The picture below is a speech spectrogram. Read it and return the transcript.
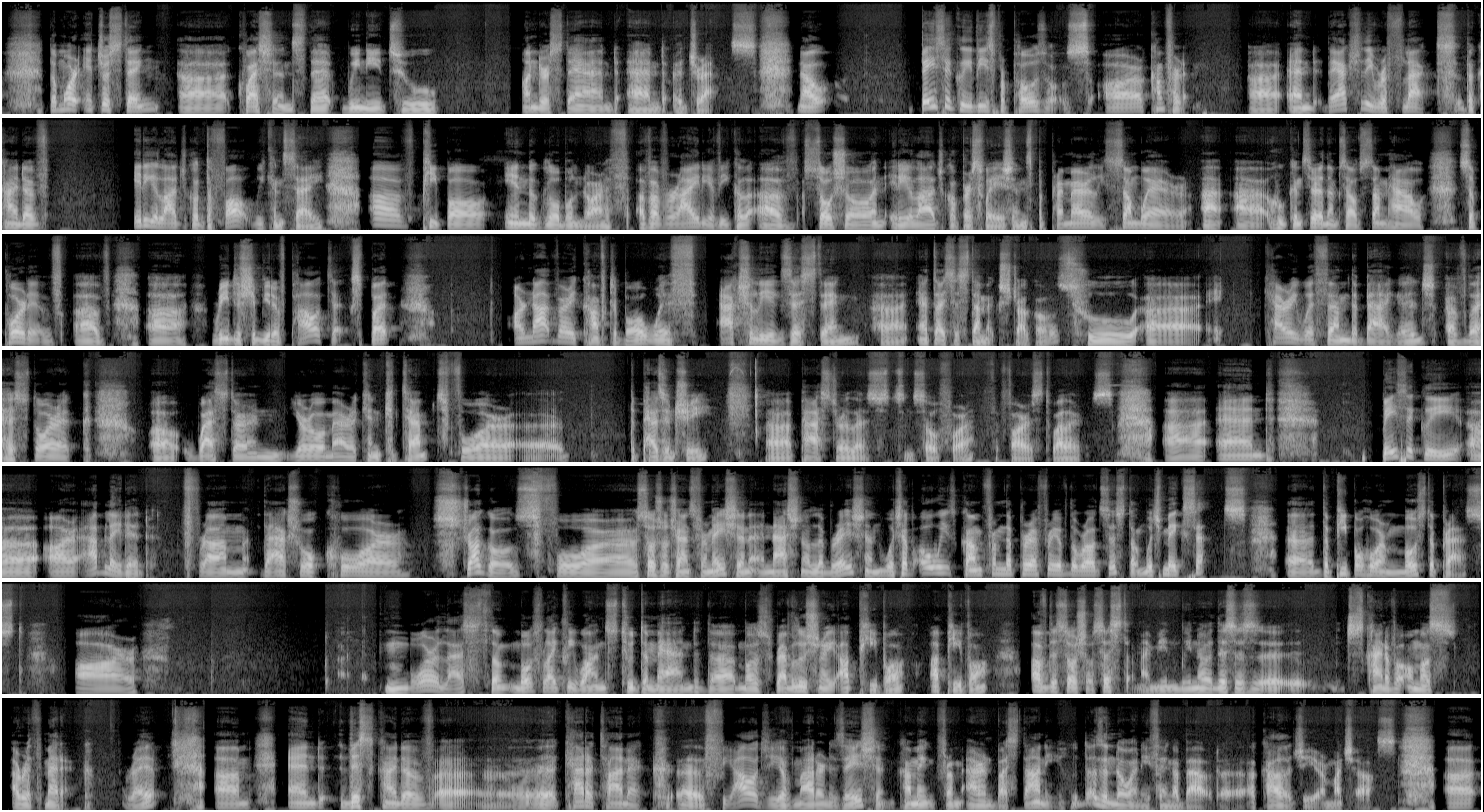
the more interesting uh, questions that we need to understand and address. Now, basically, these proposals are comforting, uh, and they actually reflect the kind of ideological default, we can say, of people in the global north of a variety of eco- of social and ideological persuasions, but primarily somewhere uh, uh, who consider themselves somehow supportive of uh, redistributive politics, but are not very comfortable with actually existing uh, anti systemic struggles who uh, carry with them the baggage of the historic uh, Western Euro American contempt for uh, the peasantry, uh, pastoralists, and so forth, the forest dwellers. Uh, and basically are ablated from the actual core struggles for social transformation and national liberation, which have always come from the periphery of the world system, which makes sense. Uh, the people who are most oppressed are more or less the most likely ones to demand the most revolutionary upheaval, upheaval of the social system. I mean, we know this is uh, just kind of almost arithmetic right? Um, and this kind of uh, catatonic uh, theology of modernization coming from Aaron Bastani, who doesn't know anything about uh, ecology or much else, uh,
